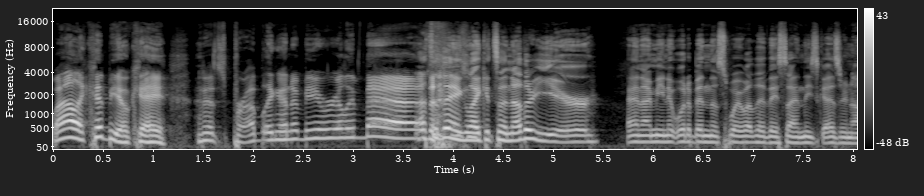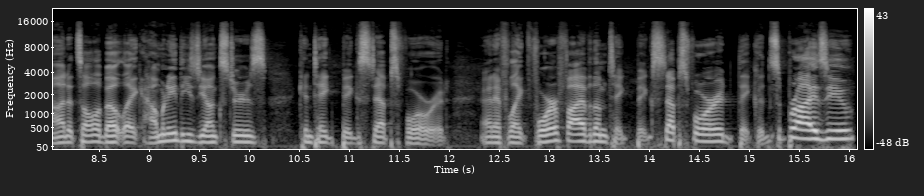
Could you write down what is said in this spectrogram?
well, it could be okay, and it's probably gonna be really bad. That's the thing. Like it's another year, and I mean, it would have been this way whether they sign these guys or not. It's all about like how many of these youngsters can take big steps forward, and if like four or five of them take big steps forward, they could surprise you.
